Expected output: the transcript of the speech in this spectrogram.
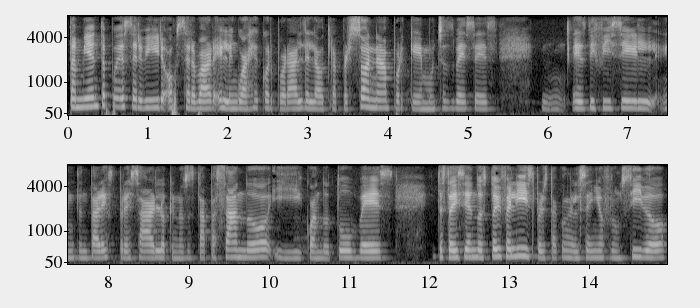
También te puede servir observar el lenguaje corporal de la otra persona porque muchas veces mm, es difícil intentar expresar lo que nos está pasando y cuando tú ves te está diciendo estoy feliz, pero está con el ceño fruncido,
